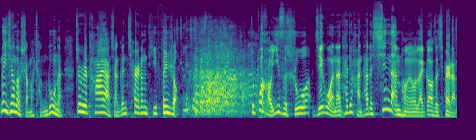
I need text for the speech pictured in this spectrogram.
内向到什么程度呢？就是她呀想跟欠儿登提分手，就不好意思说，结果呢，她就喊她的新男朋友来告诉欠儿登。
